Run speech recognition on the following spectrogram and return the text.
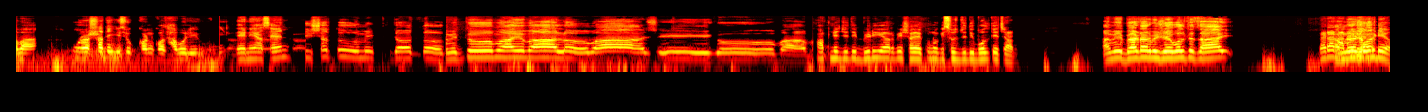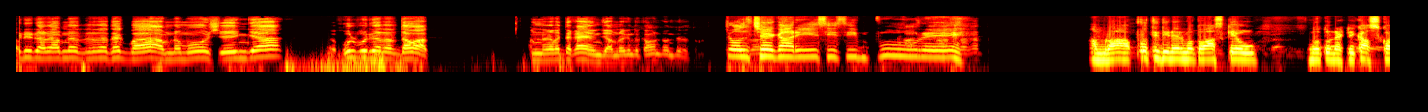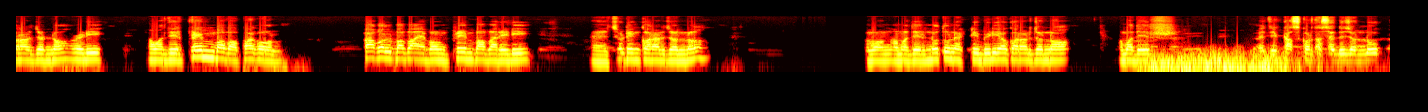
বাবা ওনার সাথে কিছুক্ষণ কথা বলি। দেনে আছেন। তুমি যত আমি তোমায় ভালোবাসি গো বাবা। আপনি যদি ভিডিওর বিষয়ে কোনো কিছু যদি বলতে চান। আমি ব্যাটার বিষয়ে বলতে চাই। আপনারা দেখবা আমরা মো সিংগিয়া ফুলপুরিয়ার দাওয়াত। আপনারা বাড়িতে কায়েম যে আমরা কিন্তু কাউন্টাউন দিতে চলছে গাড়ি সিসিমপুরে। আমরা প্রতিদিনের মতো আজকেও নতুন একটি কাজ করার জন্য রেডি আমাদের প্রেম বাবা পাগল। পাগল বাবা এবং প্রেম বাবা রেডি শুটিং করার জন্য। এবং আমাদের নতুন একটি ভিডিও করার জন্য আমাদের যে কাজ করতেছে দুজন লোক।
